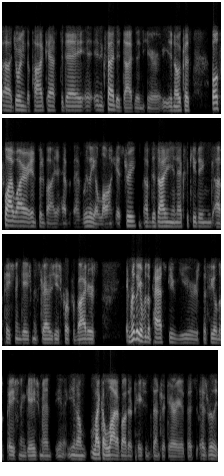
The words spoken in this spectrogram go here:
uh, joining the podcast today and excited to dive in here, you know, because both Flywire and Finvi have, have really a long history of designing and executing uh, patient engagement strategies for providers and really over the past few years, the field of patient engagement, you know, you know like a lot of other patient-centric areas, has, has really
